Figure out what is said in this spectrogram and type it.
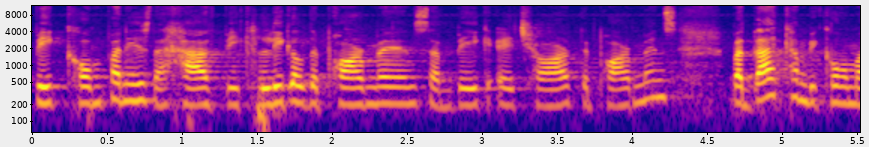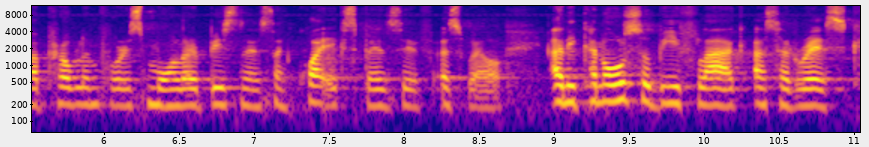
big companies that have big legal departments and big HR departments, but that can become a problem for a smaller business and quite expensive as well. And it can also be flagged as a risk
